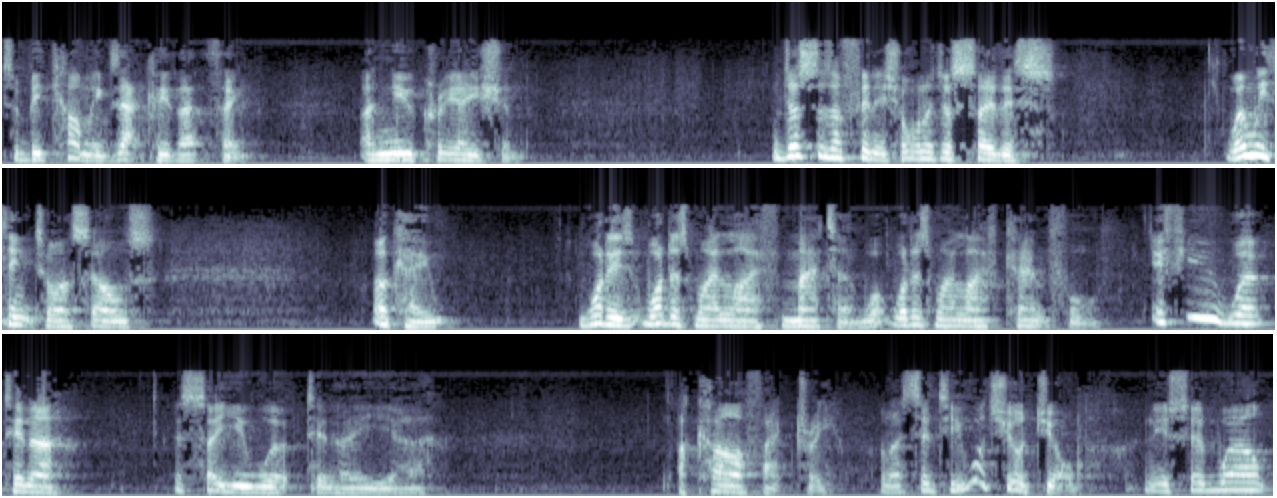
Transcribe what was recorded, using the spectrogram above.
to become exactly that thing a new creation. Just as I finish, I want to just say this. When we think to ourselves, okay, what, is, what does my life matter? What, what does my life count for? If you worked in a, let's say you worked in a, uh, a car factory, and I said to you, What's your job? And you said, Well,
